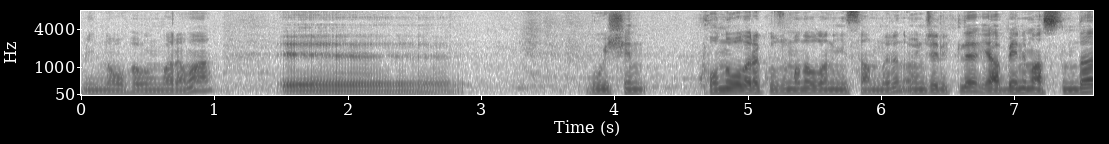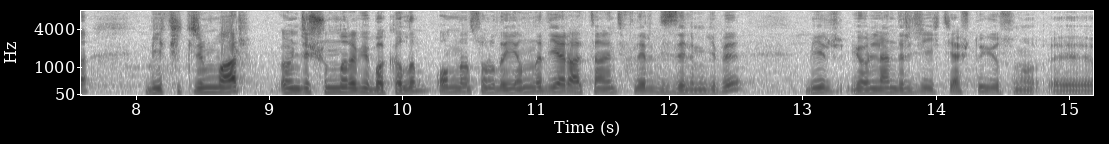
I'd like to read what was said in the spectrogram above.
bir know-how'um var ama bu işin konu olarak uzmanı olan insanların öncelikle ya benim aslında bir fikrim var. Önce şunlara bir bakalım. Ondan sonra da yanına diğer alternatifleri dizelim gibi bir yönlendiriciye ihtiyaç duyuyorsun o, e,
